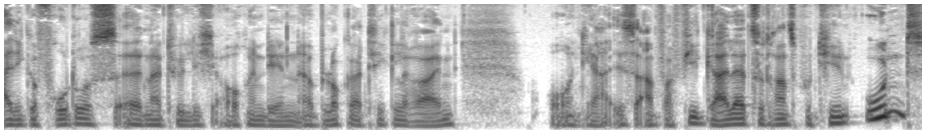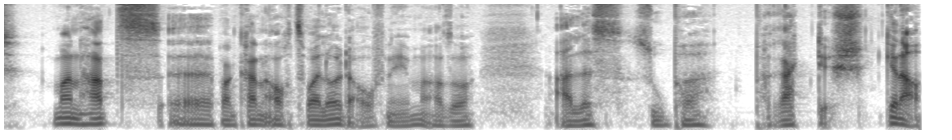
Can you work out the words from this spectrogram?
einige Fotos äh, natürlich auch in den äh, Blogartikel rein. Und ja, ist einfach viel geiler zu transportieren und man hat, äh, man kann auch zwei Leute aufnehmen. Also alles super praktisch. Genau.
